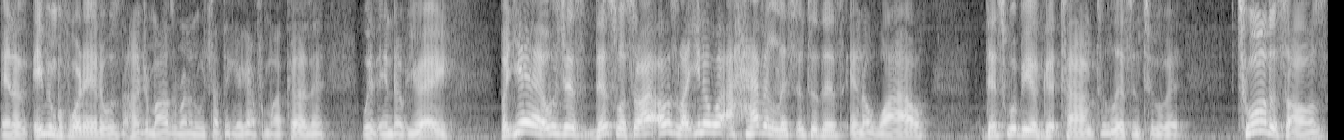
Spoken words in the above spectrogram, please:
and uh, even before then it was the Hundred Miles and Runnin', which I think I got from my cousin with NWA. But yeah, it was just this one. So I, I was like, you know what? I haven't listened to this in a while. This would be a good time to listen to it. Two of the songs,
